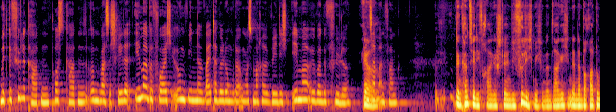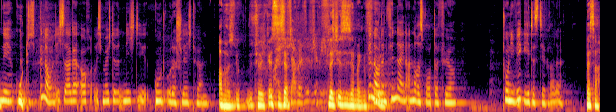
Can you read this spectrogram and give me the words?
mit Gefühlekarten, Postkarten, irgendwas. Ich rede immer, bevor ich irgendwie eine Weiterbildung oder irgendwas mache, rede ich immer über Gefühle. Ganz Ja. am Anfang. Dann kannst du ja die Frage stellen, wie fühle ich mich? Und dann sage ich in deiner Beratung, Nee, gut. Und ich, genau, und ich sage auch, ich möchte nicht gut oder schlecht hören. Aber vielleicht ist, es ja, vielleicht ist es ja mein Gefühl. Genau, dann finde ein anderes Wort dafür. Toni, wie geht es dir gerade? Besser.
